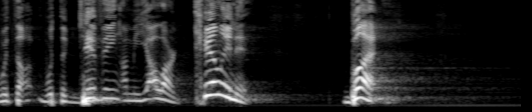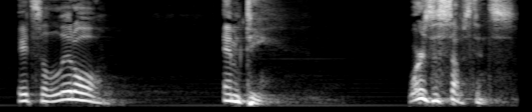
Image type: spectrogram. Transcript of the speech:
with the with the giving. I mean, y'all are killing it. But it's a little empty. Where's the substance?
